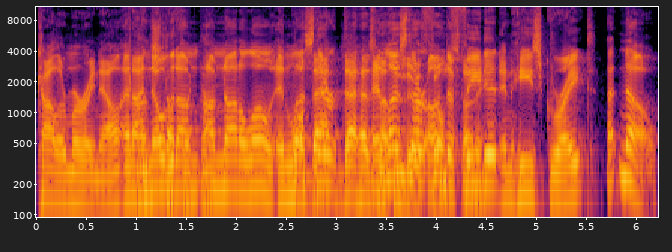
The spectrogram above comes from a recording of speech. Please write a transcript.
Kyler Murray now, and I know that I'm like that. I'm not alone unless that- they're that has unless to do with they're film undefeated and he's great. Uh, no.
